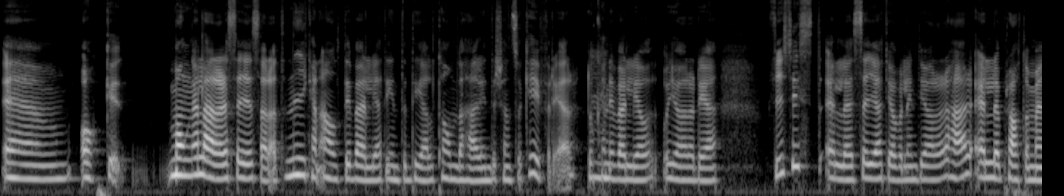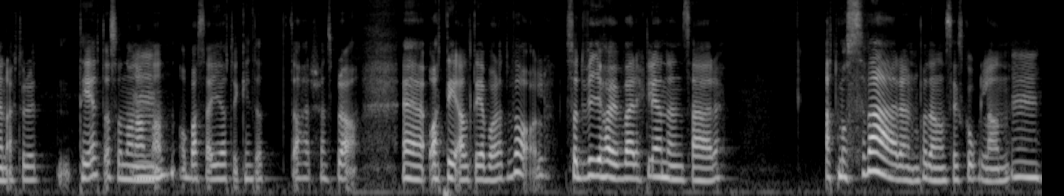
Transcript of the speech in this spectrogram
Ehm, och många lärare säger så att ni kan alltid välja att inte delta om det här inte känns okej för er. Då kan Mm. ni välja att, att göra det fysiskt eller säga att jag vill inte göra det här eller prata med en auktoritet, alltså någon Mm. annan och bara säga jag tycker inte att det här känns bra. Eh, och att det alltid är vårt val. Så att vi har ju verkligen en så här atmosfären på Danshögskolan Mm.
